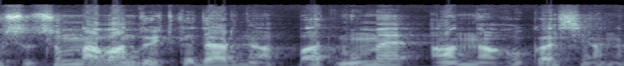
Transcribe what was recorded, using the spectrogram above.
ուսուցումն ավանդույթ կդառնա, պատմում է Աննա Ղուկասյանը։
